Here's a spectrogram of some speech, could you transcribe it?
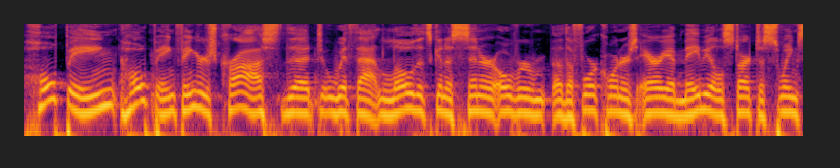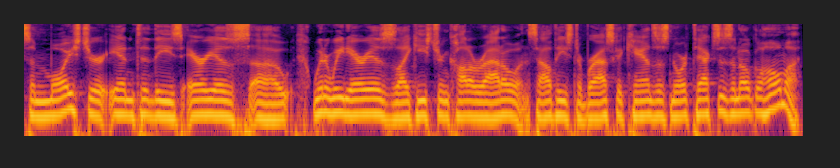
hoping, hoping, fingers crossed that with that low that's going to center over uh, the Four Corners area, maybe it'll start to swing some moisture into these areas, uh, winter wheat areas like eastern Colorado and southeast Nebraska, Kansas, North Texas, and Oklahoma.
